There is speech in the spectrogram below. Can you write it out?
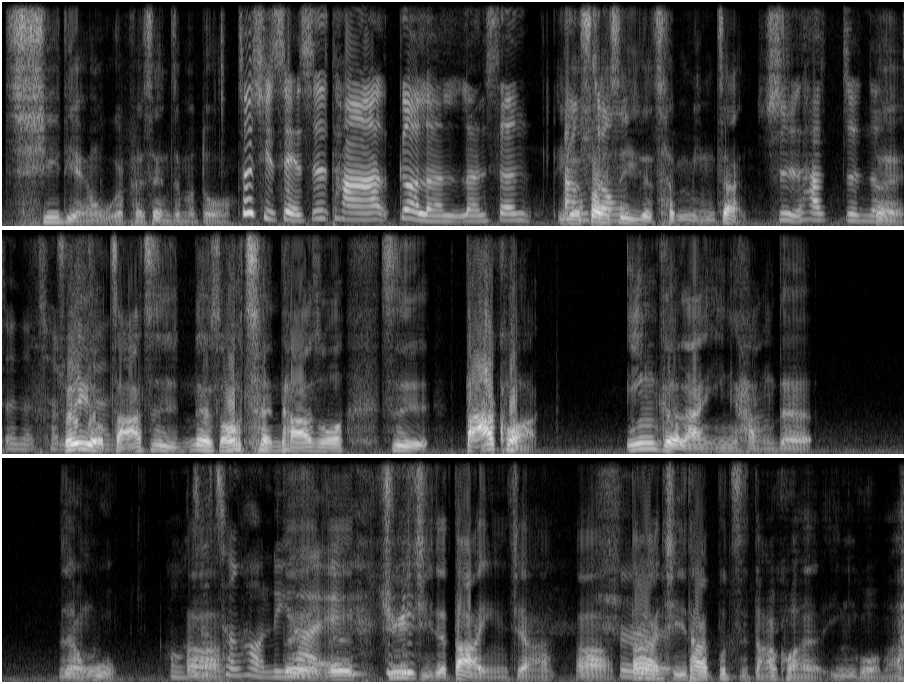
七点五个 percent 这么多，这其实也是他个人人生当一个算是一个成名战。是他真的真的成，所以有功杂志那时候称他说是打垮英格兰银行的人物，哦，啊这称好厉害对，哎就是，居级的大赢家。啊。当然，其实他不止打垮了英国嘛，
